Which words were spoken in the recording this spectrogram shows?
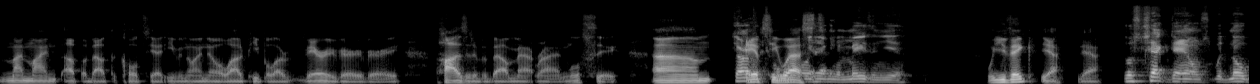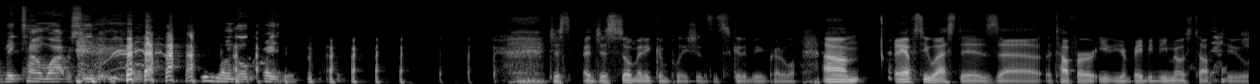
my mind up about the Colts yet, even though I know a lot of people are very, very, very positive about Matt Ryan. We'll see. Um, AFC West having an amazing year. Well, you think? Yeah, yeah. Those check downs with no big time wide receiver, he's going to go crazy. just, uh, just so many completions. It's going to be incredible. Um, AFC West is uh, tougher. Your baby Nemo is tough to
